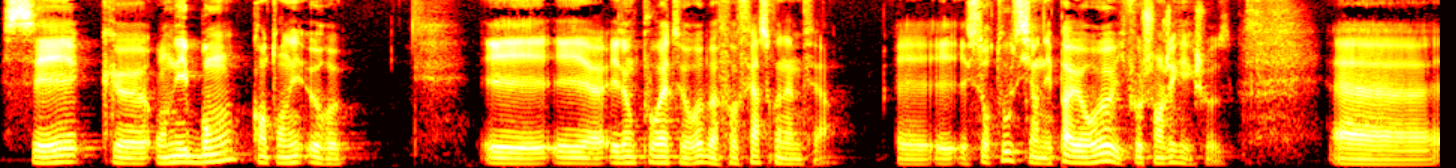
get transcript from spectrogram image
c'est qu'on est bon quand on est heureux. Et, et donc, pour être heureux, il bah, faut faire ce qu'on aime faire. Et, surtout, si on n'est pas heureux, il faut changer quelque chose. Euh,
